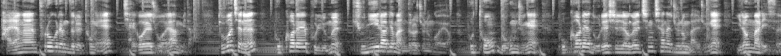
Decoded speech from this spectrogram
다양한 프로그램들을 통해 제거해 주어야 합니다. 두 번째는 보컬의 볼륨을 균일하게 만들어주는 거예요. 보통 녹음 중에 보컬의 노래 실력을 칭찬해주는 말 중에 이런 말이 있어요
